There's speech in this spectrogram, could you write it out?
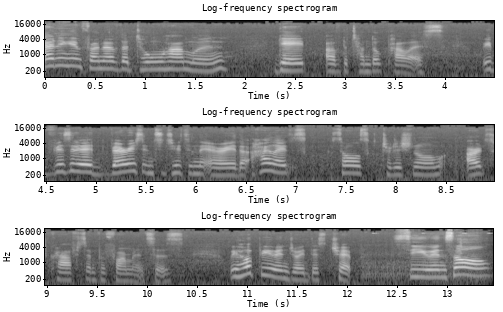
Standing in front of the Donghwamun gate of the Chandok Palace. We've visited various institutes in the area that highlights Seoul's traditional arts, crafts, and performances. We hope you enjoyed this trip. See you in Seoul!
